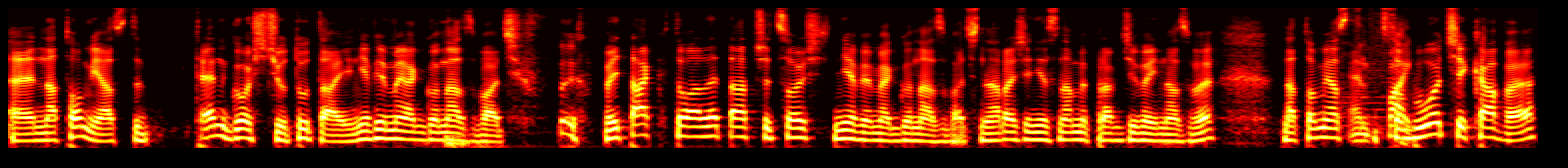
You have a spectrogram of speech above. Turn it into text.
E, natomiast ten gościu tutaj, nie wiemy jak go nazwać, Chwy- chwytak toaleta czy coś, nie wiem jak go nazwać, na razie nie znamy prawdziwej nazwy. Natomiast co było ciekawe,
